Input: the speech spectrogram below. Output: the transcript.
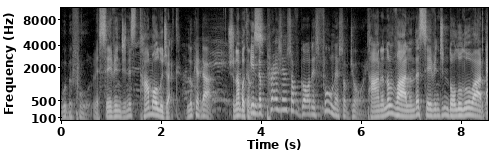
will be full. Ve sevinciniz tam olacak. Look at that. Şuna In bakınız. the presence of God is fullness of joy. Tanrı'nın varlığında sevincin doluluğu vardır.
